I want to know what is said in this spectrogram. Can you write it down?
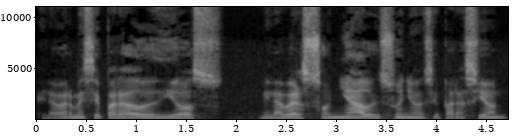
El haberme separado de Dios, el haber soñado el sueño de separación,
